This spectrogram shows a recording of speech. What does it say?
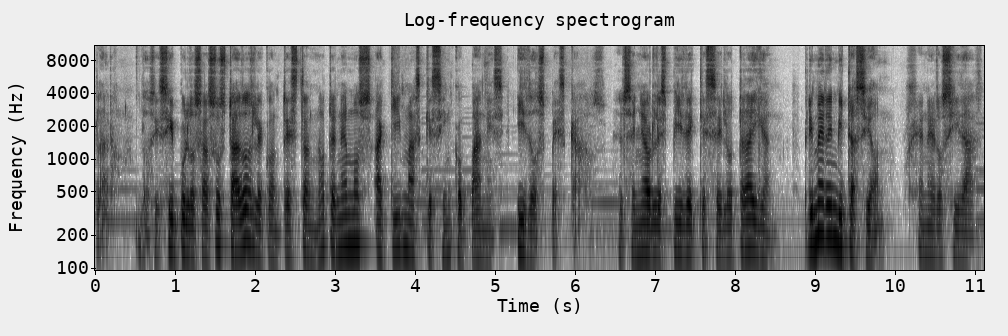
Claro, los discípulos asustados le contestan, no tenemos aquí más que cinco panes y dos pescados. El Señor les pide que se lo traigan. Primera invitación, generosidad.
